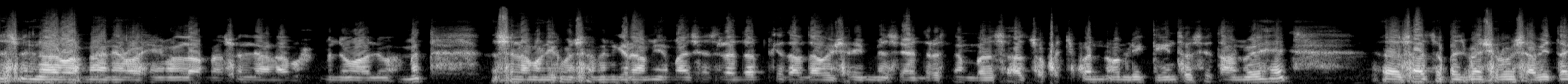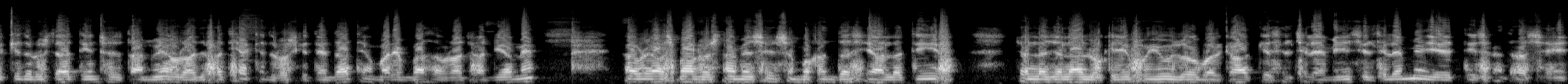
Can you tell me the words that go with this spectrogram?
بسم اللہ الرحمن الرحیم اللہ صلی اللہ محمد محمد. السلام علیکم گرامی، ہمارے سلسلہ درد کتاب دعوت شریف میں سے درست نمبر سات سو پچپن ابلک تین سو ستانوے ہے۔ سات سو پچپن شروع سے ابھی تک کے درست تین سو ستانوے اوراد فتح کے درست کی تعداد ہے۔ ہمارے پاس اوراد فتح میں اور اسمان الحسنہ میں سے مقدس یا لطیف اللہ جلال کے فیوز و برکات کے سلسلے میں اس سلسلے میں یہ تیسرا درس ہے۔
